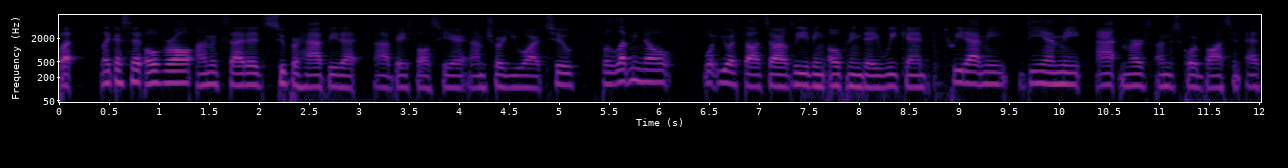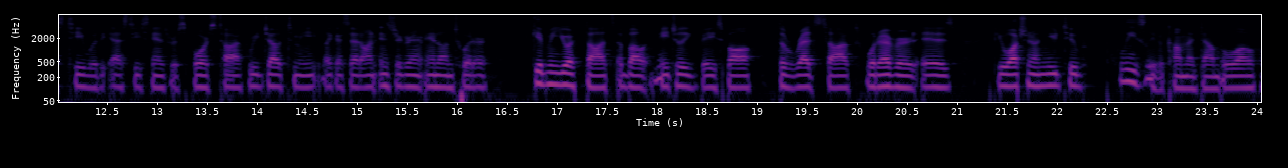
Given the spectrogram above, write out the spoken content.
But like I said, overall, I'm excited, super happy that uh, baseball's here, and I'm sure you are too. But let me know what your thoughts are leaving opening day weekend. Tweet at me, DM me at Murphs underscore Boston ST, where the ST stands for Sports Talk. Reach out to me, like I said, on Instagram and on Twitter. Give me your thoughts about Major League Baseball, the Red Sox, whatever it is. If you're watching on YouTube, please leave a comment down below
